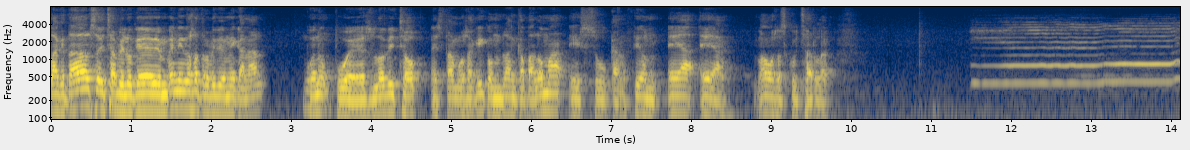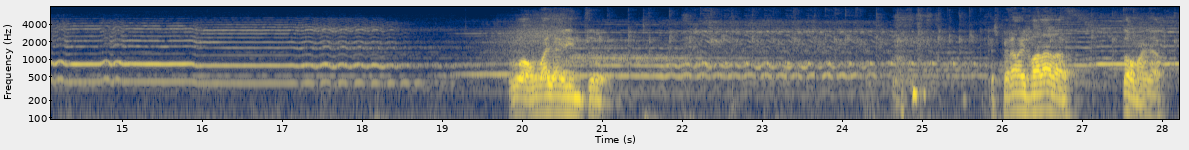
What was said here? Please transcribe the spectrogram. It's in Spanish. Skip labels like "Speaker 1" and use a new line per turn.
Hola, ¿qué tal? Soy Xavi Luque, bienvenidos a otro vídeo de mi canal. Bueno, pues lo dicho, estamos aquí con Blanca Paloma y su canción Ea Ea. Vamos a escucharla. Wow, vaya intro. ¿Esperabais balada? Toma ya.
